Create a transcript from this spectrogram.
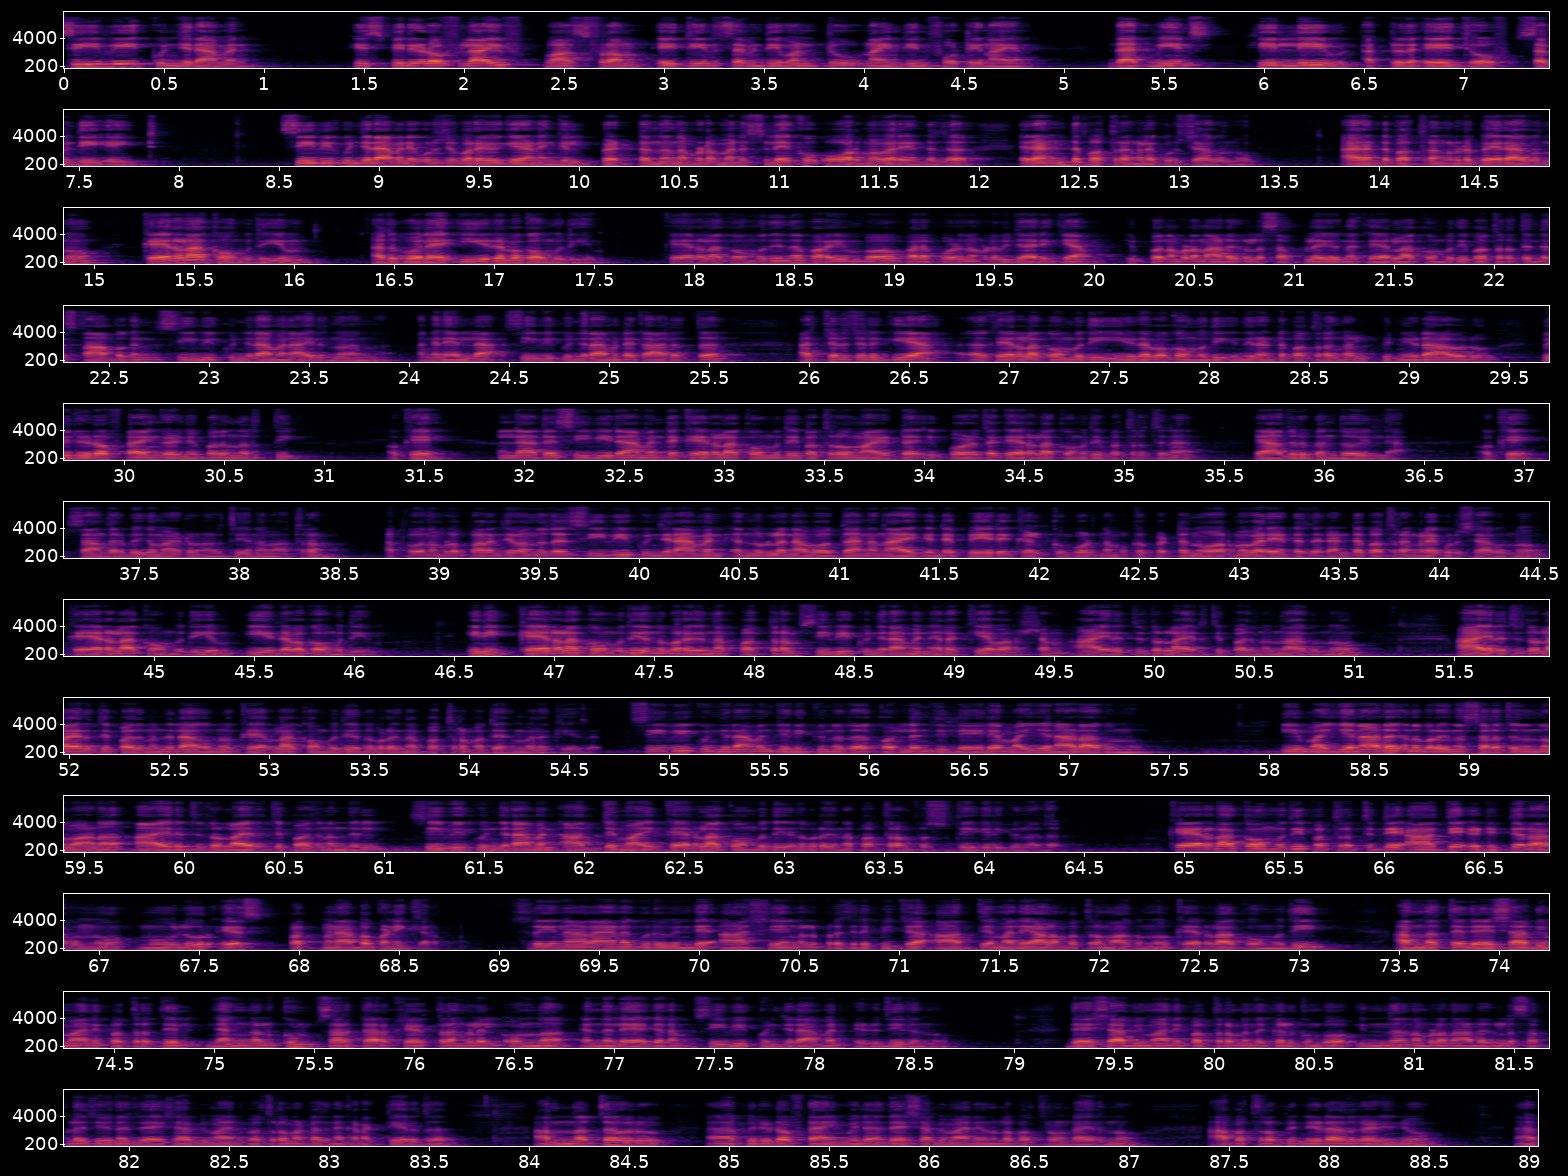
C V Kunhiraman. His period of life was from eighteen seventy one to nineteen forty nine that means he lived up to the age of seventy eight C V കുഞ്ഞിരാമനെ കുറിച്ച് പറയുകയാണെങ്കിൽ പെട്ടെന്ന് നമ്മുടെ മനസ്സിലേക്ക് ഓർമ്മ വരേണ്ടത് രണ്ട് പത്രങ്ങളെക്കുറിച്ചാകുന്നു ആ രണ്ട് പത്രങ്ങളുടെ പേരാകുന്നു കേരള കൗമുദിയും അതുപോലെ ഈഴവ കൗമുദിയും. കേരള കൗമുദി എന്ന് പറയുമ്പോൾ പലപ്പോഴും നമ്മൾ വിചാരിക്കാം ഇപ്പോൾ നമ്മുടെ നാടുകളിൽ സപ്ലൈ ചെയ്യുന്ന കേരള കൗമുദി പത്രത്തിന്റെ സ്ഥാപകൻ സി വി കുഞ്ഞിരാമനായിരുന്നു എന്ന്. അങ്ങനെയല്ല സി വി കുഞ്ഞിരാമന്റെ കാലത്ത് അച്ചടിച്ചിറക്കിയ കേരള കോമതി ഈഴവ കോമതി എന്നീ രണ്ട് പത്രങ്ങൾ. പിന്നീട് ആ ഒരു പീരീഡ് ഓഫ് ടൈം കഴിഞ്ഞപ്പോൾ അത് നിർത്തി. ഓക്കെ അല്ലാതെ സി വി രാമന്റെ കേരള കോമതി പത്രവുമായിട്ട് ഇപ്പോഴത്തെ കേരള കോമതി പത്രത്തിന് യാതൊരു ബന്ധവുമില്ല. ഓക്കെ സാന്ദർഭികമായിട്ട് ഉണർത്തിയെന്ന് മാത്രം. അപ്പോൾ നമ്മൾ പറഞ്ഞു വന്നത് സി വി കുഞ്ഞിരാമൻ എന്നുള്ള നവോത്ഥാന നായകന്റെ പേര് കേൾക്കുമ്പോൾ നമുക്ക് പെട്ടെന്ന് ഓർമ്മ വരേണ്ടത് രണ്ട് പത്രങ്ങളെ കുറിച്ചാകുന്നു കേരള കോമതിയും ഈഴവ കോമതിയും ഇനി കേരള കോമതി എന്ന് പറയുന്ന പത്രം സി വി കുഞ്ഞിരാമൻ ഇറക്കിയ വർഷം ആയിരത്തി തൊള്ളായിരത്തി പതിനൊന്നാകുന്നു. ആയിരത്തി തൊള്ളായിരത്തി പതിനൊന്നിലാകുന്നു കേരള കൗമുദി എന്ന് പറയുന്ന പത്രം അദ്ദേഹം ഇറക്കിയത്. സി വി കുഞ്ഞിരാമൻ ജനിക്കുന്നത് കൊല്ലം ജില്ലയിലെ മയ്യനാടാകുന്നു. ഈ മയ്യനാട് എന്ന് പറയുന്ന സ്ഥലത്തു നിന്നുമാണ് ആയിരത്തി തൊള്ളായിരത്തി പതിനൊന്നിൽ സി വി കുഞ്ഞിരാമൻ ആദ്യമായി കേരള കൗമുദി എന്ന് പറയുന്ന പത്രം പ്രസിദ്ധീകരിക്കുന്നത്. കേരള കൗമുദി പത്രത്തിന്റെ ആദ്യ എഡിറ്റർ ആകുന്നു മൂലൂർ എസ് പത്മനാഭ പണിക്കർ. ശ്രീനാരായണ ഗുരുവിന്റെ ആശയങ്ങൾ പ്രചരിപ്പിച്ച ആദ്യ മലയാളം പത്രമാകുന്നു കേരള കൗമുദി. അന്നത്തെ ദേശാഭിമാനി പത്രത്തിൽ ഞങ്ങൾക്കും സർക്കാർ ക്ഷേത്രങ്ങളിൽ ഒന്ന് എന്ന ലേഖനം സി വി കുഞ്ഞിരാമൻ എഴുതിയിരുന്നു. ദേശാഭിമാനി പത്രം എന്ന് കേൾക്കുമ്പോൾ ഇന്ന് നമ്മുടെ നാടുകളിൽ സപ്ലൈ ചെയ്യുന്ന ദേശാഭിമാനി പത്രമായിട്ട് അതിനെ കണക്ട് ചെയ്യരുത്. അന്നത്തെ ഒരു പീരീഡ് ഓഫ് ടൈമിൽ ദേശാഭിമാനി എന്നുള്ള പത്രം ഉണ്ടായിരുന്നു. ആ പത്രം പിന്നീട് അത് കഴിഞ്ഞു.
